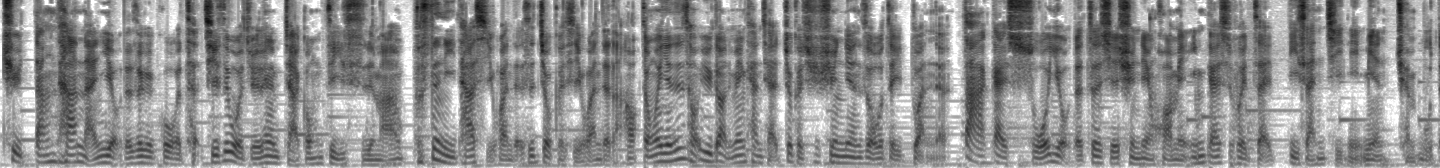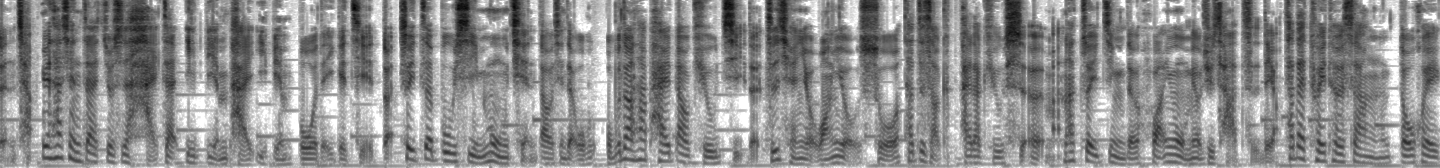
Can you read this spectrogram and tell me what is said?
去当她男友的这个过程，其实我觉得假公济私嘛，不是你他喜欢的，是 Joker 喜欢的。然后总而言之，从预告里面看起来，Joker 去训练 Zo 这一段呢，大概所有的这些训练画面应该是会在第三集里面全部登场，因为他现在就是还在一边拍一边播的一个阶段，所以这部戏目前到现在，我我不知道他拍到 Q 几了。之前有网友说他至少拍到 Q 十二嘛，那最近的话，因为我没有去查资料，他在推特上都会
